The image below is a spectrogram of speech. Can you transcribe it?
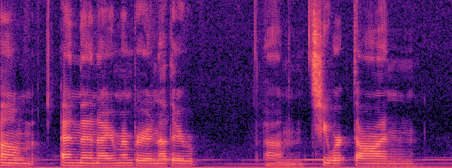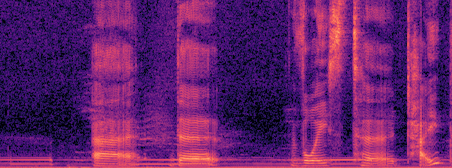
um, and then I remember another, um, she worked on uh, the voice to type,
